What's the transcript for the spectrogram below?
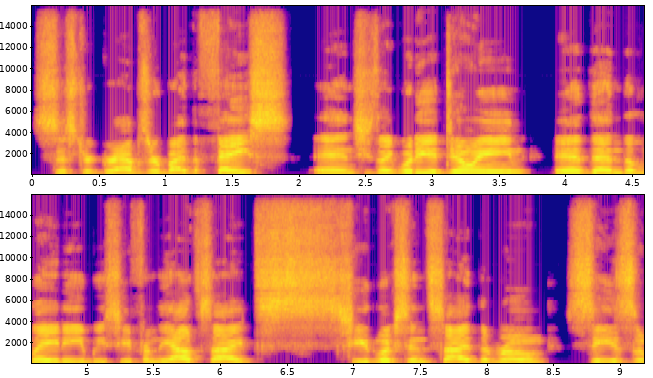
Sister grabs her by the face. And she's like, what are you doing? And then the lady we see from the outside, she looks inside the room, sees uh,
